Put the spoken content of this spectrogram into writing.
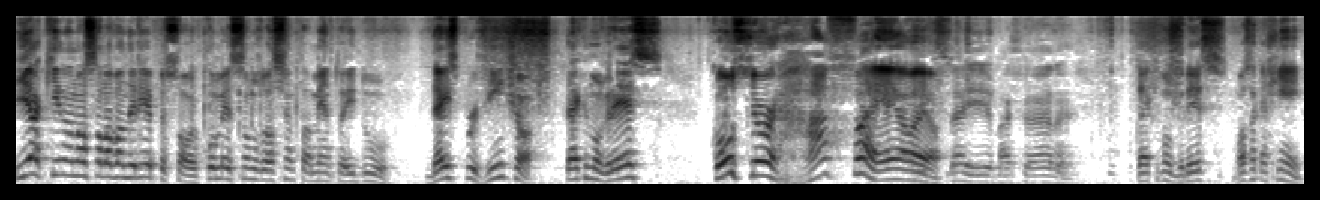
E aqui na nossa lavanderia, pessoal, começamos o assentamento aí do 10 por 20, ó, Tecnogres, com o senhor Rafael, ó. Isso aí, bacana. Tecnogres, mostra a caixinha aí.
